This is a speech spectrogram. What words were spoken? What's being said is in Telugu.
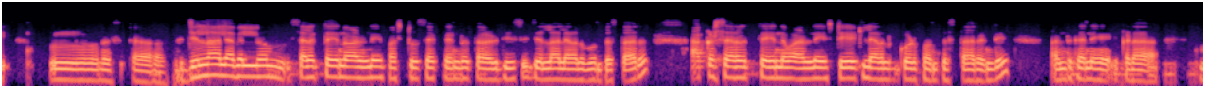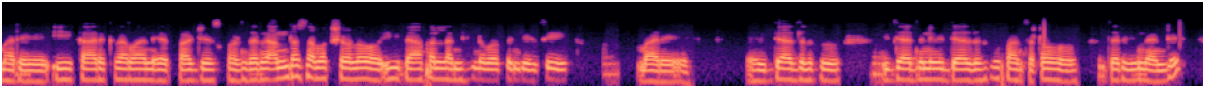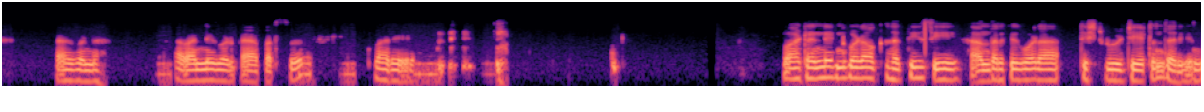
జిల్లా లెవెల్లో సెలెక్ట్ అయిన వాళ్ళని ఫస్ట్ సెకండ్ థర్డ్ తీసి జిల్లా లెవెల్ పంపిస్తారు. అక్కడ సెలెక్ట్ అయిన వాళ్ళని స్టేట్ లెవెల్కి కూడా పంపిస్తారండి. అందుకనే ఇక్కడ మరి ఈ కార్యక్రమాన్ని ఏర్పాటు చేసుకోవడం జరిగింది. అందరి సమక్షంలో ఈ పేపర్లన్నింటినీ ఓపెన్ చేసి మరి విద్యార్థులకు విద్యార్థిని విద్యార్థులకు పంచటం జరిగిందండి. కాకుండా అవన్నీ కూడా పేపర్స్. మరి వాటన్నిటిని కూడా ఒక తీసి అందరికి కూడా డిస్ట్రిబ్యూట్ చేయటం జరిగింది.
